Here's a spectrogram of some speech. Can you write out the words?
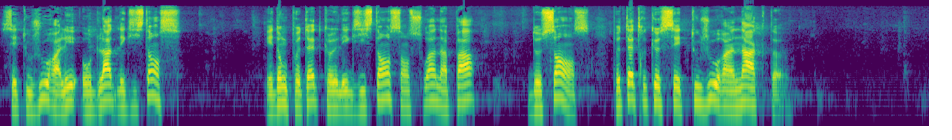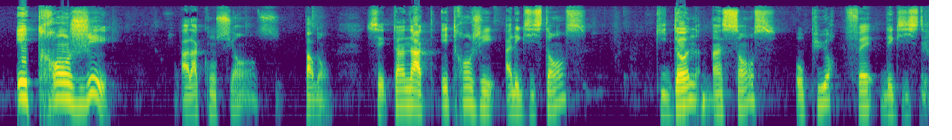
c'est toujours aller au-delà de l'existence. Et donc peut-être que l'existence en soi n'a pas de sens. Peut-être que c'est toujours un acte étranger à la conscience, pardon, c'est un acte étranger à l'existence qui donne un sens au pur fait d'exister.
